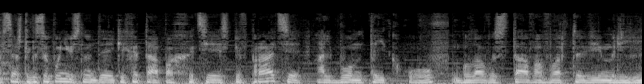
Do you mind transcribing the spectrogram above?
все ж таки зупинюсь на деяких етапах цієї співпраці. Альбом Take Off, була вистава Вартові мрій.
